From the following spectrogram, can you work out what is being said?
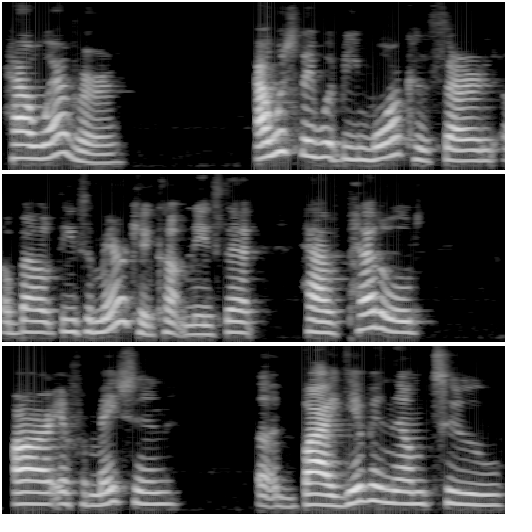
However, I wish they would be more concerned about these American companies that have peddled our information uh, by giving them to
